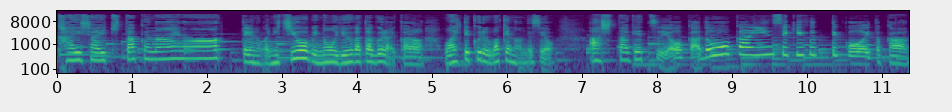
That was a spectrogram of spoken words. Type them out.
会社行きたくないなっていうのが日曜日の夕方ぐらいから湧いてくるわけなんですよ。明日月曜かどうか隕石降ってこいとか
